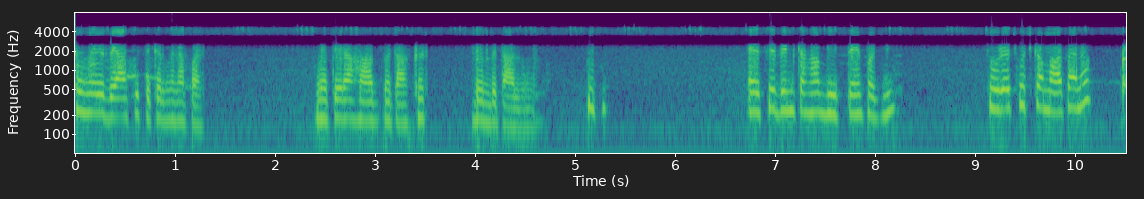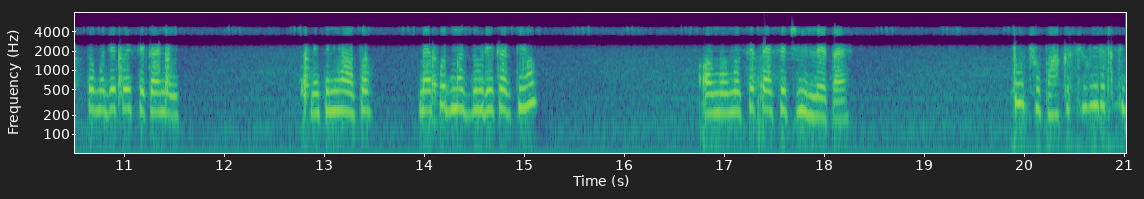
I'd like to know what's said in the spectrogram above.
तुम मेरे ब्याह की फ़िक्र में ना पड़। मैं तेरा हाथ बटाकर दिन बिता लूँगी। ऐसे दिन कहाँ बीतते हैं पगली सूरज कुछ कमाता ना तो मुझे कोई फ़िक्र नहीं। लेकिन यहाँ तो मैं खुद मजदूरी करती हूँ और वो मुझसे पैसे छीन लेता है। तू छुपा कर क्यों नहीं रखती?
